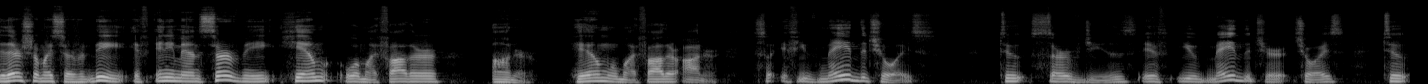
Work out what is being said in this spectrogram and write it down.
there shall my servant be. If any man serve me, him will my Father honor. Him will my Father honor. So if you've made the choice to serve Jesus, if you've made the cho- choice to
